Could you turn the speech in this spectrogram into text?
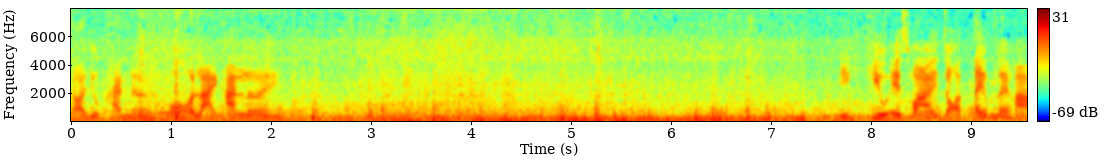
จอดอยู่คันหนึ่งโอ้ หลายคันเลย นี่ QSY จอดเต็มเลยค่ะ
